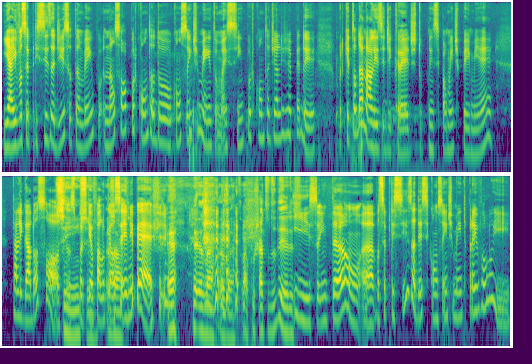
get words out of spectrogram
E aí você precisa disso também, não só por conta do consentimento, mas sim por conta de LGPD. Porque toda análise de crédito, principalmente PME, tá ligado aos sócios, sim, porque sim, eu falo que exato. é o CNPF. É, exato, exato. Vai puxar tudo deles. Isso, então uh, você precisa desse consentimento para evoluir.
